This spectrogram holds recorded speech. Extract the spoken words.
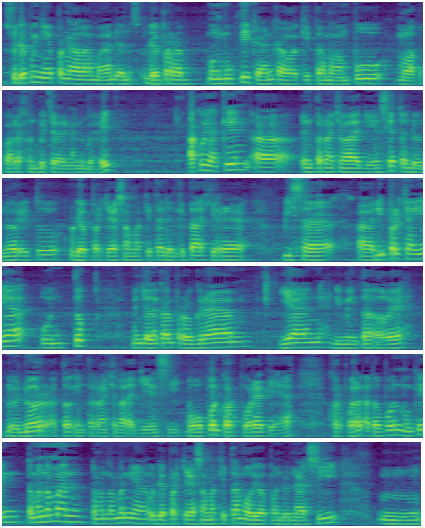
sudah punya pengalaman dan sudah pernah membuktikan kalau kita mampu melakukan respon bencana dengan baik aku yakin uh, international agency atau donor itu udah percaya sama kita dan kita akhirnya bisa uh, dipercaya untuk menjalankan program yang diminta oleh donor atau international agency maupun corporate ya. Corporate ataupun mungkin teman-teman teman-teman yang udah percaya sama kita melalui open donasi. Hmm,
